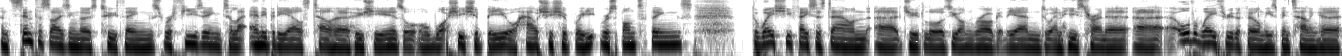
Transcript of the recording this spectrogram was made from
and synthesizing those two things, refusing to let anybody else tell her who she is or, or what she should be or how she should re- respond to things the way she faces down uh, Jude Law's Yon-Rogg at the end when he's trying to, uh, all the way through the film, he's been telling her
